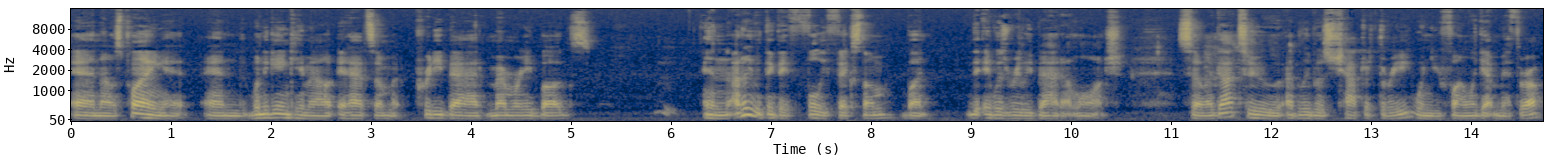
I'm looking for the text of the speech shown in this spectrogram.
And I was playing it, and when the game came out, it had some pretty bad memory bugs. And I don't even think they fully fixed them, but it was really bad at launch. So, I got to, I believe it was chapter 3 when you finally get Mythra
